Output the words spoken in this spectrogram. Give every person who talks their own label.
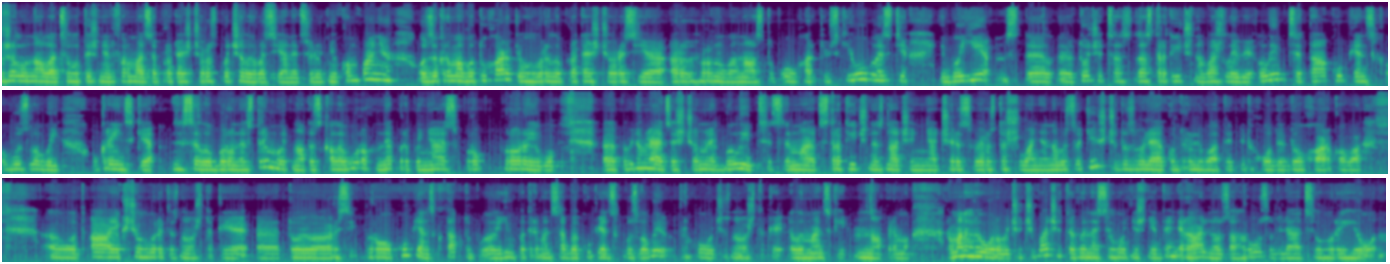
Speaker 1: вже лунала цього тижня інформація про те, що розпочали росіяни цю лютню кампанію. От, зокрема, от у Харків говорили про те, що Росія розгорнула наступ у Харківській області, і бої е, е, точаться за стратегічно важливі Липці та Куп'янськ-Вузловий. Українські сили оборони стримують натиск, але ворог не припиняє спроб прориву. Е, Повідомляється, що ну якби Липці це мають стратегічне значення через своє розташування на висоті, що дозволяє контролювати підходи до Харкова. От а якщо говорити знову ж таки, е, то Росі про Куп'янськ, так то е, їм потрібен себе Куп'янськ-Вузловий, враховуючи знову ж таки Лиманський напрямок. Роман Григорович, чи бачите ви на сьогоднішній день реальну загрозу для цього регіону?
